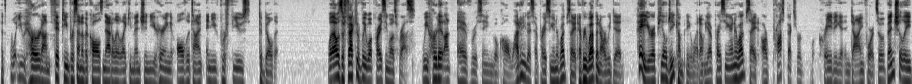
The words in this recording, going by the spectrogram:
That's what you heard on 15% of the calls, Natalie, like you mentioned. You're hearing it all the time and you've refused to build it. Well, that was effectively what pricing was for us. We heard it on every single call. Why don't you guys have pricing on your website? Every webinar we did. Hey, you're a PLG company. Why don't you have pricing on your website? Our prospects were, were craving it and dying for it. So eventually,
